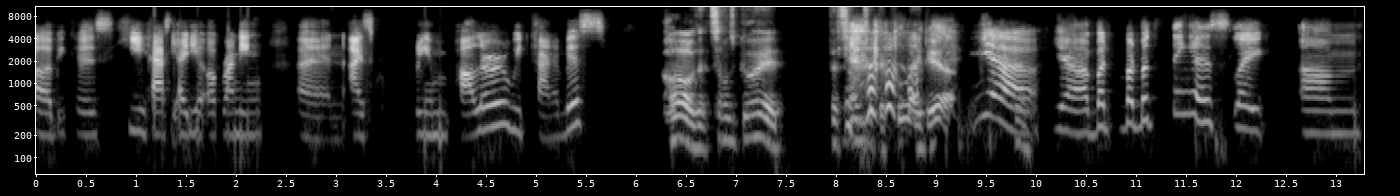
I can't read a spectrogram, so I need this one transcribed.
uh because he has the idea of running an ice cream parlor with cannabis Oh, that sounds good. That sounds like a cool idea. yeah yeah but but but the thing is like um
